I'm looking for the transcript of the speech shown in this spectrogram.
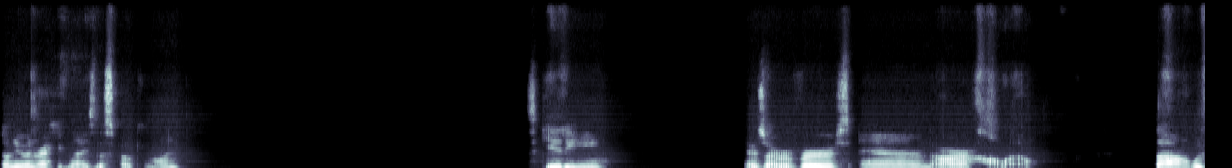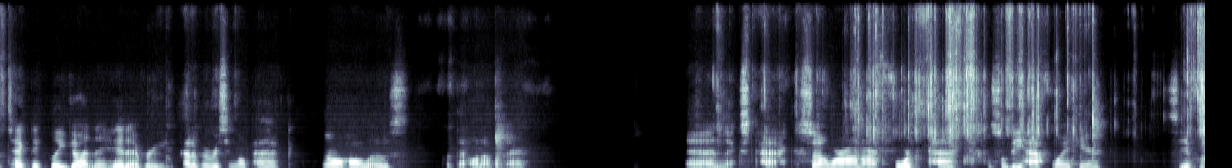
Don't even recognize this Pokemon. Skitty. There's our reverse and our holo. So we've technically gotten a hit every out of every single pack. They're all holos. Put that one up there and next pack. So we're on our fourth pack. This will be halfway here. See if we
